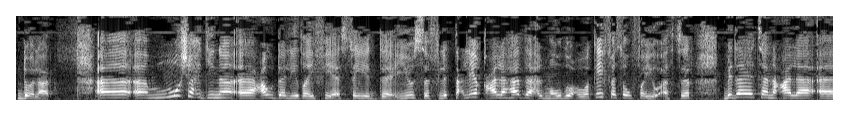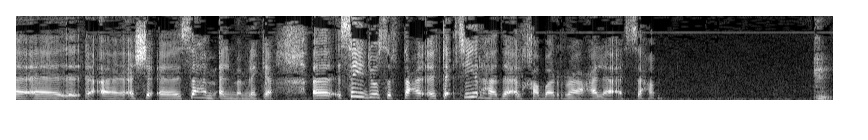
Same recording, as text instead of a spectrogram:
دولار. مشاهدينا عودة لضيفي السيد يوسف للتعليق على هذا الموضوع وكيف سوف يؤثر بداية على سهم المملكة. سيد يوسف تأثير هذا الخبر على السهم؟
